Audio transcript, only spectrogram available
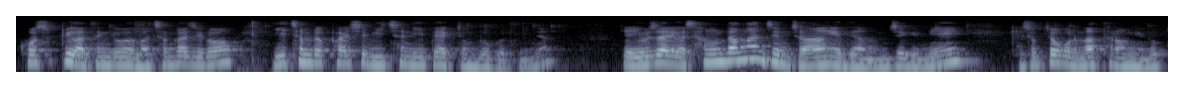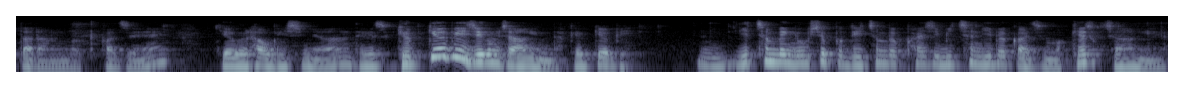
코스피 같은 경우는 마찬가지로 2180, 2200 정도거든요. 이 자리가 상당한 지금 저항에 대한 움직임이 계속적으로 나타나는 게 높다라는 것까지 기억을 하고 계시면 되겠습니다. 겹겹이 지금 저항입니다. 겹겹이. 2160부터 2180, 2200까지 뭐 계속 저항이에요.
